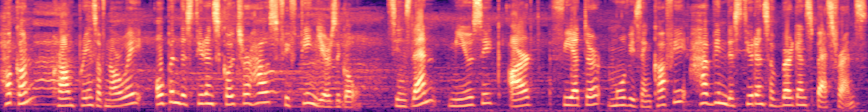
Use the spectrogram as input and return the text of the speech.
Håkon, Crown Prince of Norway, opened the Students' Culture House 15 years ago. Since then, music, art, theater, movies, and coffee have been the students of Bergen's best friends.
